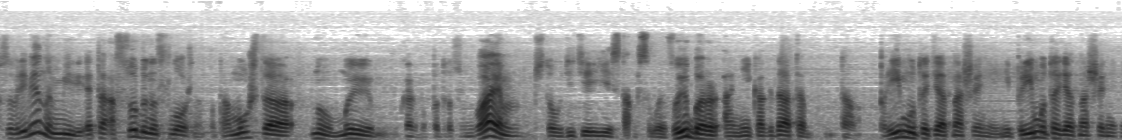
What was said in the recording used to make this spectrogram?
в современном мире это особенно сложно, потому что ну, мы как бы подразумеваем, что у детей есть там свой выбор, они когда-то там примут эти отношения, не примут эти отношения.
